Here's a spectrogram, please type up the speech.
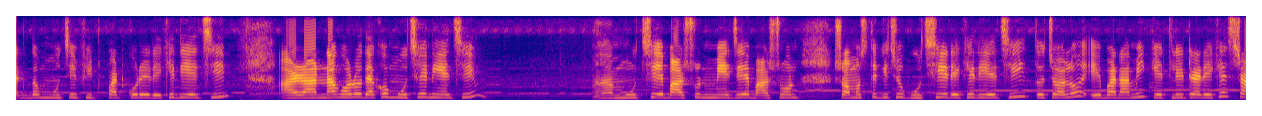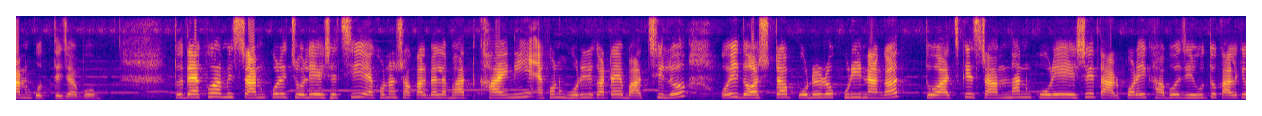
একদম মুছে ফিটফাট করে রেখে দিয়েছি। আর রান্নাঘরও দেখো মুছে নিয়েছি। মুছে বাসন, মেজে বাসন সমস্ত কিছু গুছিয়ে রেখে দিয়েছি। তো চলো এবার আমি কেটলিটা রেখে স্নান করতে যাব। তো দেখো আমি স্নান করে চলে এসেছি। এখনও সকালবেলা ভাত খাইনি। এখন ঘড়ির কাটায় বাজছিল ওই দশটা পনেরো কুড়ি নাগাদ। তো আজকে স্নান করে এসে তারপরেই খাব। যেহেতু কালকে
